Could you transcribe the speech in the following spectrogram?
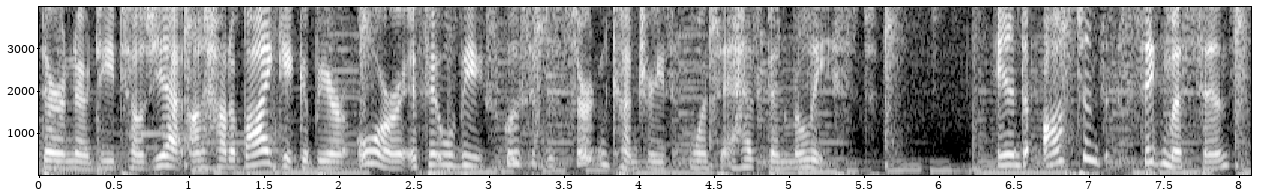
There are no details yet on how to buy Gigabeer or if it will be exclusive to certain countries once it has been released. And Austin's SigmaSense,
